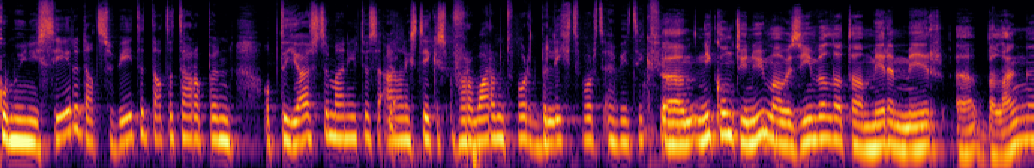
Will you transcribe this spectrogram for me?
communiceren, dat ze weten dat het daar op, een, op de juiste manier tussen aanhalingstekens verwarmd wordt, belicht wordt en weet ik veel? Um, niet continu, maar we zien wel dat dat meer en meer uh, belang uh,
